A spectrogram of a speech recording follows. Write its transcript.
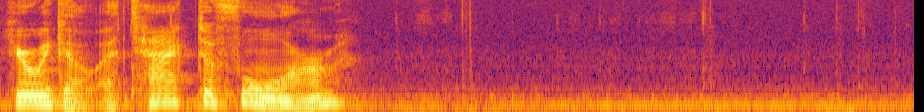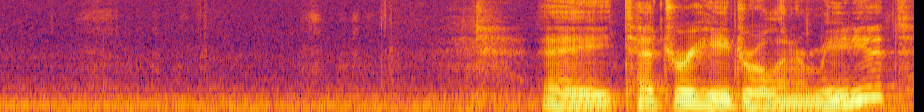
Here we go. Attack to form a tetrahedral intermediate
